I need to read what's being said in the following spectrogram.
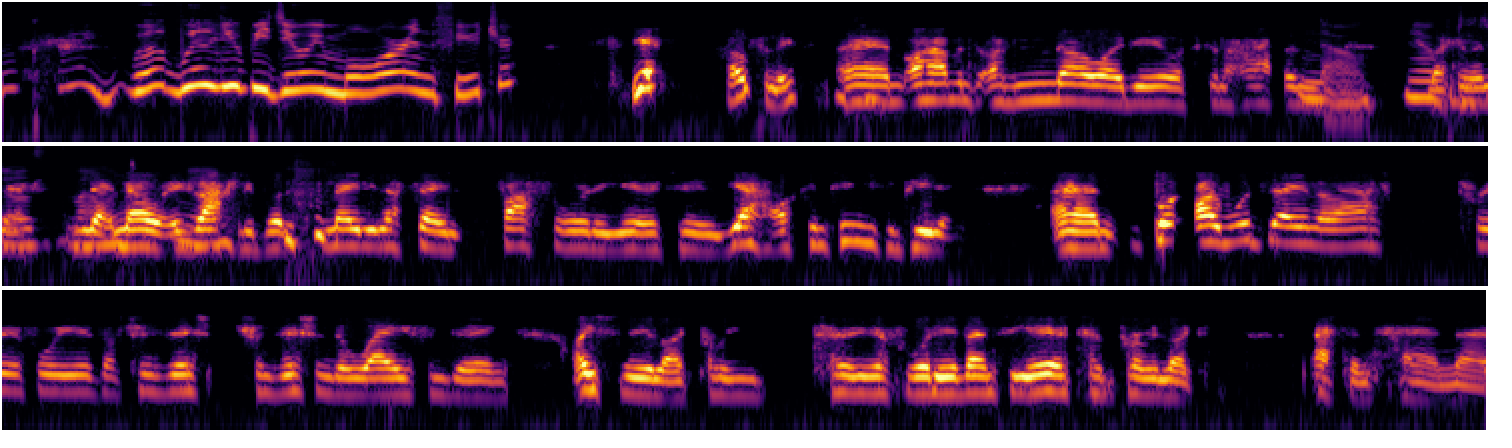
Okay. Will Will you be doing more in the future? yeah, hopefully. Um, I haven't. I've no idea what's going to happen. No, like nobody in the does. next- no, no, Yeah. exactly. But maybe let's say fast forward a year or two. Yeah, I'll continue competing. Um, but I would say in the last three or four years, I've transition, transitioned away from doing. I used to do like probably thirty or forty events a year to probably like less than ten now.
